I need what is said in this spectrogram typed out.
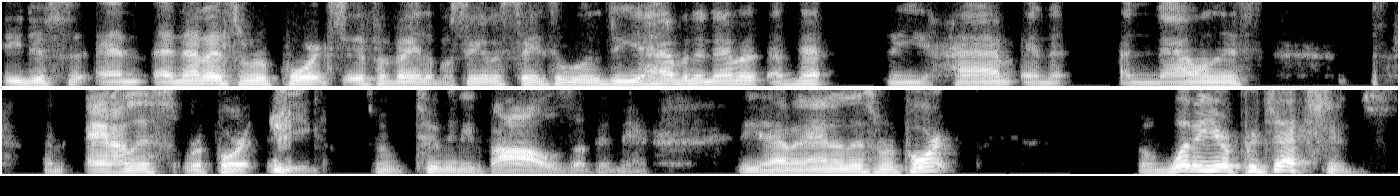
you just and analysis reports if available. So you're gonna say, so well, do you have an analysis? Do you have an analyst an analyst report? Too, too many vowels up in there. Do you have an analyst report? But what are your projections?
